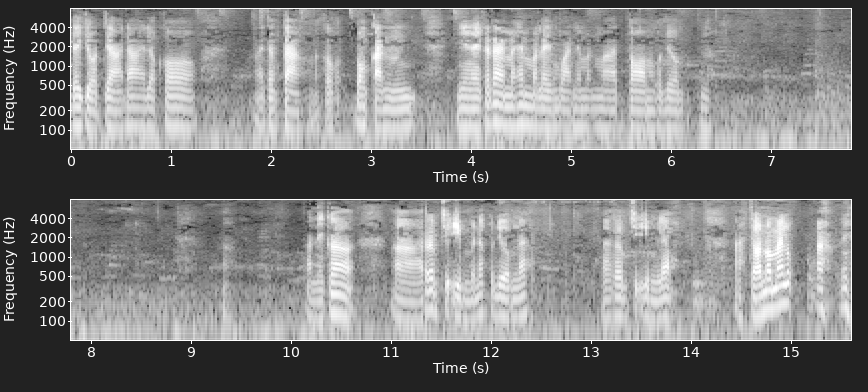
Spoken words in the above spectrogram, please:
ได้หยดยาได้แล้วก็อะไรต่างๆแล้วก็ป้องกันยังไงก็ได้ไม่ให้แมลงวันเนี่ยมันมาตอมคนเดิมนะตอนนี้ก็เริ่มจะอิ่มแล้วนะคุณโยมนะ อ่าเริ่มจะอิ่มแล้วอะจอนมไหมลูกอะนี่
